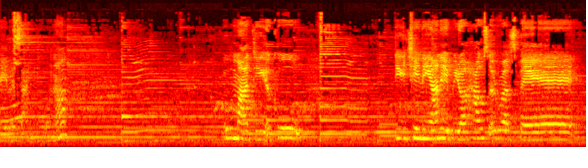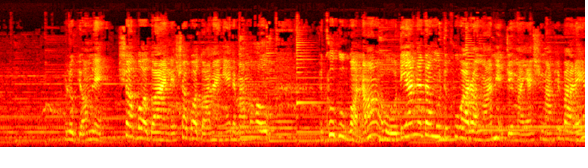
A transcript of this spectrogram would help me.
နဲ့ပဲဆိုင်ပြီပေါ့နော်။ ဥပမာဒီအခုဒီအခြေအနေကနေပြီးတော့ house arrest ပဲဘယ်လိုပြောမလဲ shop ပေါ်သွားရင်လည်း shop ပေါ်သွားနိုင်တယ်ဒါမှမဟုတ်တစ်ခုခုပေါ့နော်ဟိုတရားမျှတမှုတစ်ခုကတော့9နှစ်အတွင်းမှာရရှိမှာဖြစ်ပါတယ်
